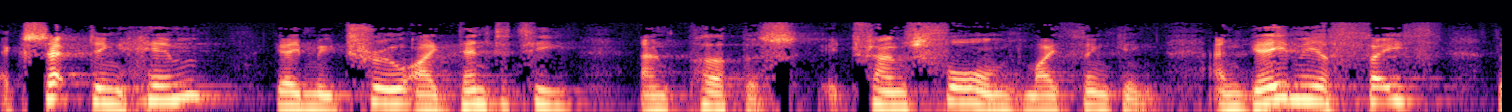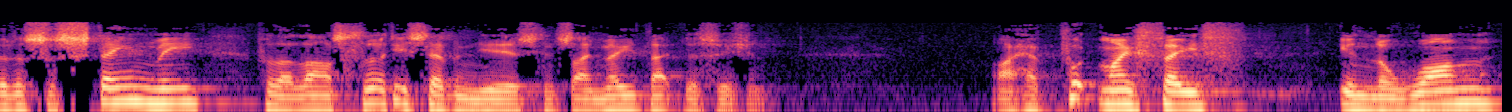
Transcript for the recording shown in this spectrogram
Accepting him gave me true identity and purpose. It transformed my thinking and gave me a faith that has sustained me for the last 37 years since I made that decision. I have put my faith in the one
